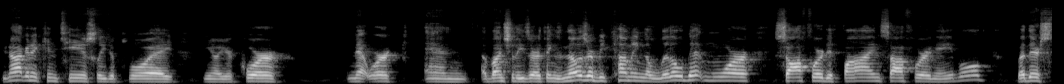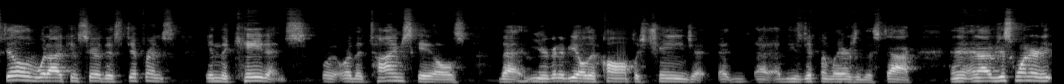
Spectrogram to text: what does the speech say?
you're not going to continuously deploy you know your core network and a bunch of these other things. And those are becoming a little bit more software defined software enabled but there's still what i consider this difference in the cadence or, or the time scales that you're going to be able to accomplish change at, at, at these different layers of the stack. And, and i just wondered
